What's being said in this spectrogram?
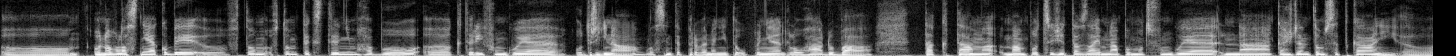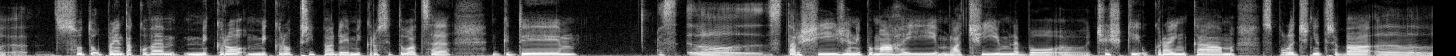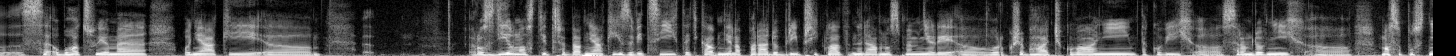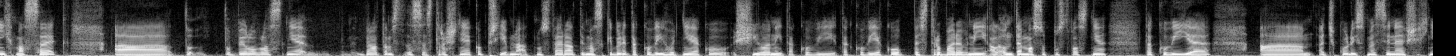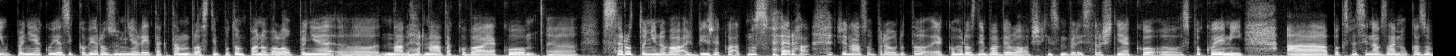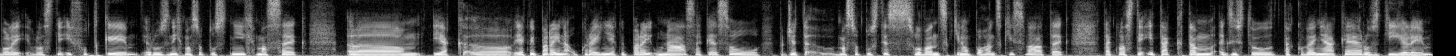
Uh, ono vlastně jakoby v tom, v tom textilním hubu, uh, který funguje od října, vlastně teprve není to úplně dlouhá doba, tak tam mám pocit, že ta vzájemná pomoc funguje na každém tom setkání. Eh, jsou to úplně takové mikro, mikro případy, mikrosituace, kdy eh, starší ženy pomáhají mladším nebo eh, češky, Ukrajinkám. Společně třeba se obohacujeme o nějaký rozdílnosti třeba v nějakých zvicích. Teďka mě napadá dobrý příklad. Nedávno jsme měli uh, workshop háčkování takových uh, srandovních uh, masopustních masek a to, to bylo vlastně, byla tam zase strašně jako příjemná atmosféra, ty masky byly takový hodně jako šílený, takový, takový jako pestrobarevný, ale on ten masopust vlastně takový je a ačkoliv jsme si ne všichni úplně jako jazykově rozuměli, tak tam vlastně potom panovala úplně uh, nádherná taková jako uh, serotoninová, až bych řekla, atmosféra, že nás opravdu to jako hrozně bavilo a všichni jsme byli strašně jako uh, spokojení. A pak jsme si navzájem ukazovali vlastně i fotky různých masopustních masek, uh, jak, uh, jak vypadají na Ukrajině, jak vypadají u nás, jaké jsou, protože t- masopust je slovanský, no pohanský svátek, tak vlastně i tak tam existují takové nějaké rozdíly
